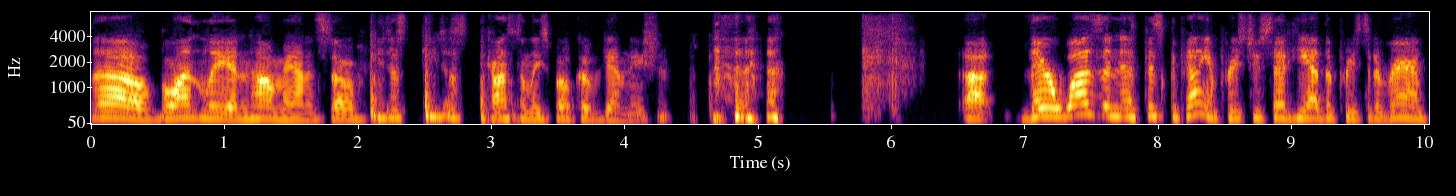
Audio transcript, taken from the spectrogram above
oh bluntly and oh man, it's so he just he just constantly spoke of damnation. uh, there was an Episcopalian priest who said he had the priesthood of Aaron,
